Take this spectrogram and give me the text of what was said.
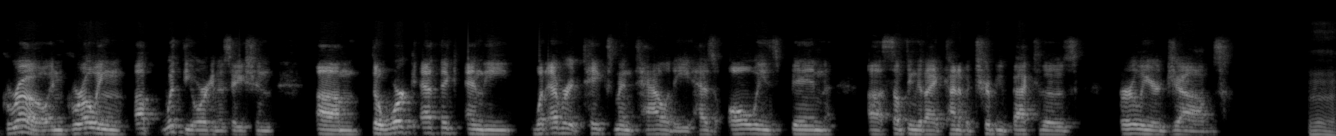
grow and growing up with the organization. Um, the work ethic and the whatever it takes mentality has always been uh, something that I kind of attribute back to those earlier jobs. Mm,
